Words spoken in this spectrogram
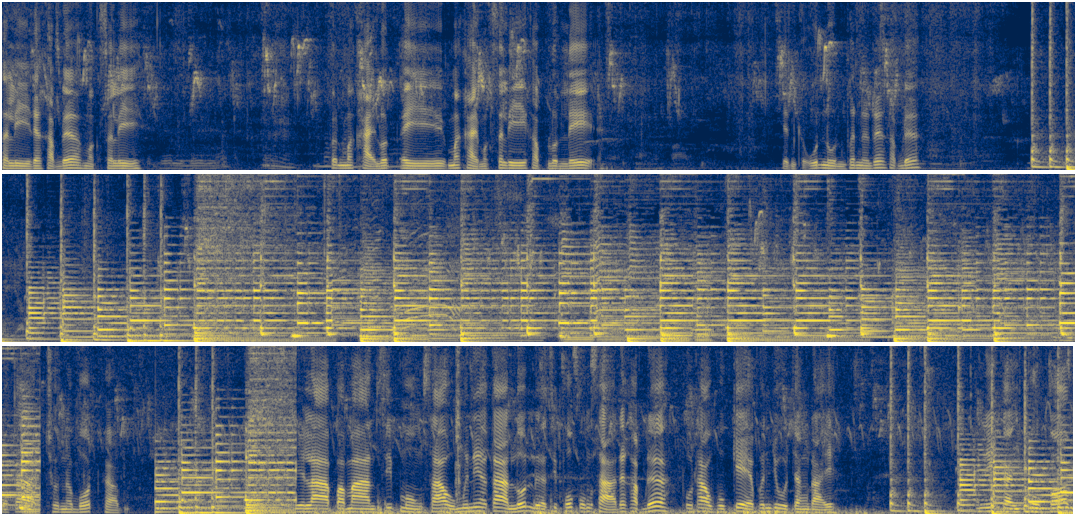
สลีนะครับ เด้อมักสลีเพิ่นมาขายรถไอ้มาขายมักสลีครับรถเล่เห็นกับอุดหนุนเพิ่นนะเด้อครับเด้อบบรรยากาศชนบทครับ เวลาประมาณ 10โมงเช้ามื้อนี้อากาศลดเหลือ 16 องศาเด้อครับ เด้อผู้เฒ่าผู้แก่เพิ่นอยู่จังใดอันนี้ไก่โพก้อม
